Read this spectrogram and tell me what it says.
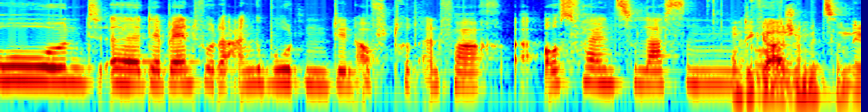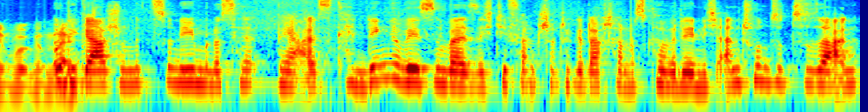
Und äh, der Band wurde angeboten, den Auftritt einfach äh, ausfallen zu lassen. Und die Gage mitzunehmen, und wohlgemerkt. die Gage mitzunehmen. Und das wäre alles kein Ding gewesen, weil sich die Veranstalter gedacht haben, das können wir denen nicht antun sozusagen.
